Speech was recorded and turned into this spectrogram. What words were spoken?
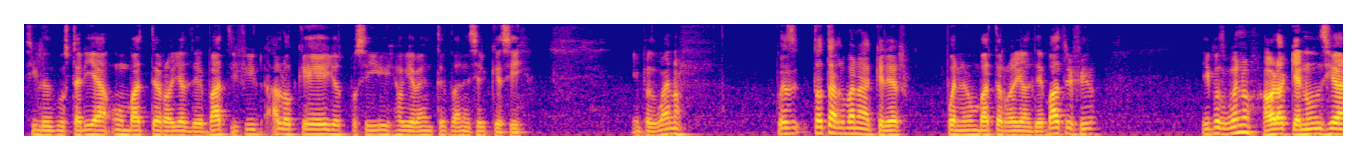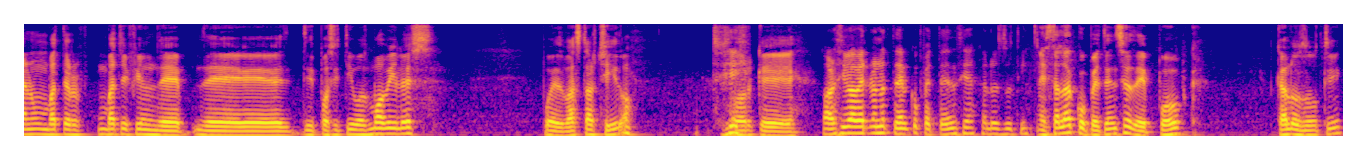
si les gustaría un Battle Royale de Battlefield, a lo que ellos pues sí, obviamente van a decir que sí. Y pues bueno, pues total van a querer poner un Battle Royale de Battlefield. Y pues bueno, ahora que anuncian un, Battle, un Battlefield de, de dispositivos móviles, pues va a estar chido. sí, Porque ahora sí va a haber, van a tener competencia Call of Duty. está la competencia de PUBG, Call of Duty,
